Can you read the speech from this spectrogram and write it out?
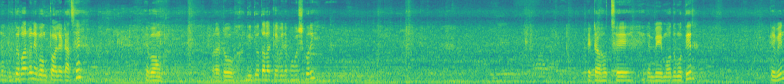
মুখ ধুতে পারবেন এবং টয়লেট আছে। এবং আমরা একটু দ্বিতীয় তলার কেবিনে প্রবেশ করি। এটা হচ্ছে এমবি মধুমতির কেবিন।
